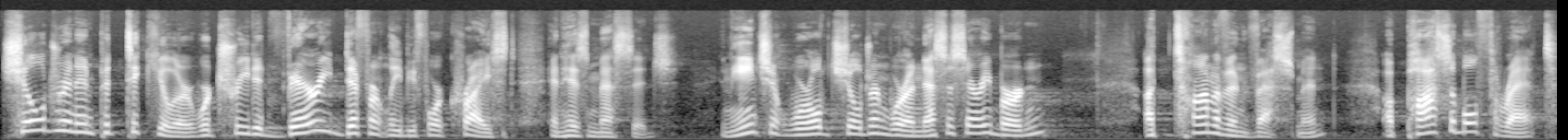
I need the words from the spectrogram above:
children in particular, were treated very differently before Christ and his message. In the ancient world, children were a necessary burden, a ton of investment, a possible threat,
